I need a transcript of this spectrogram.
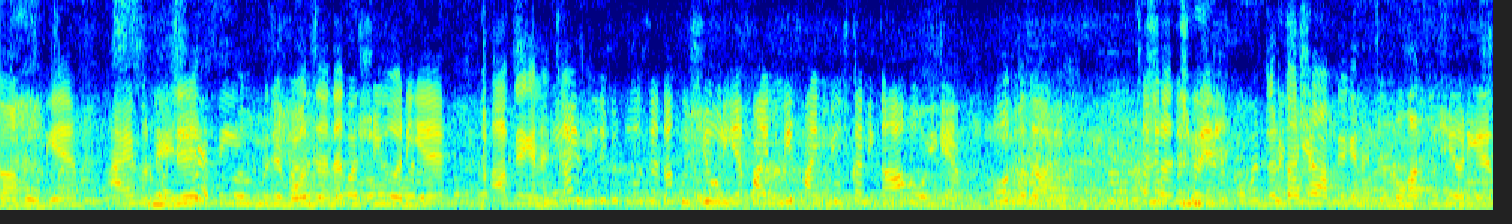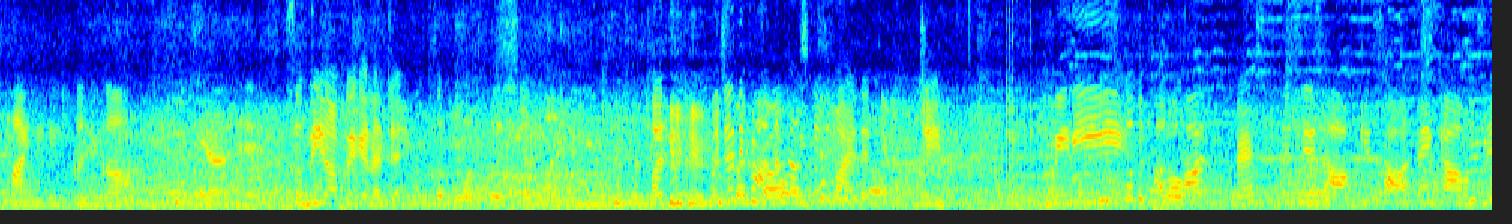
का हो गया है। और मुझे मुझे बहुत ज़्यादा खुशी हो रही है। आप क्या कहना चाहिए मुझे भी बहुत ज़्यादा खुशी हो रही है। फाइनली फाइनली उसका निकाह हो ही गया। बहुत मज़ा आ रहा है। चलो सच में। दुर्ताशा आप क्या कहना चाहिए बहुत खुशी हो रही है। फाइनली उसका निकाह हो गया है। सुबह आप क्या कहना चाहेंगे? बहुत खुश है फाइनली क्या जी। मेरी बहुत बेस्ट विशेष आपके साथ हैं कि आप अपने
